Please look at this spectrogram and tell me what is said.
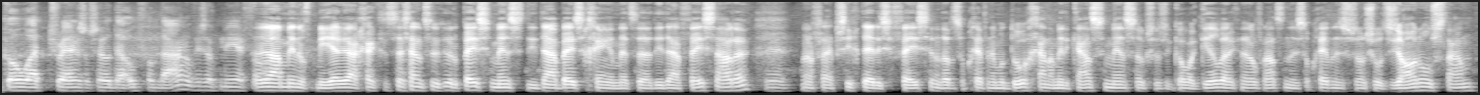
Goa Trance of zo daar ook vandaan? Of is dat meer van... Ja, min of meer. Ja, kijk, er zijn natuurlijk Europese mensen die daar bezig gingen met, eh, die daar feesten hadden. Ja. Maar vrij psychedelische feesten. En dat is op een gegeven moment helemaal doorgegaan. Amerikaanse mensen, ook zoals Goa Gil, waar ik het net over had. En er is op een gegeven moment er zo'n soort genre ontstaan.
